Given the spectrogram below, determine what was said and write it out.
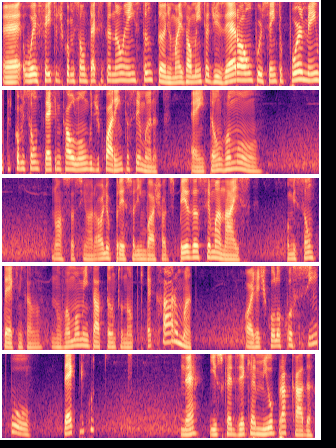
É, o efeito de comissão técnica não é instantâneo, mas aumenta de 0 a 1% por membro de comissão técnica ao longo de 40 semanas. É, então vamos... Nossa senhora, olha o preço ali embaixo, ó, despesas semanais. Comissão técnica. Não vamos aumentar tanto não, porque é caro, mano. Ó, a gente colocou cinco técnicos, né? Isso quer dizer que é mil pra cada.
